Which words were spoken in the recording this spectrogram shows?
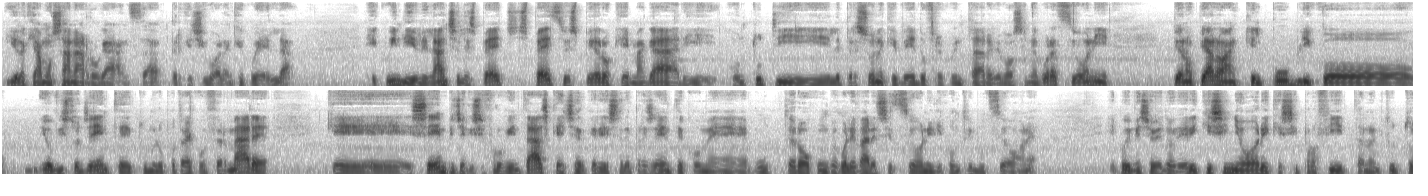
io la chiamo sana arroganza, perché ci vuole anche quella, e quindi io le lancio le spezio e spero che magari con tutte le persone che vedo frequentare le vostre inaugurazioni, piano piano anche il pubblico, io ho visto gente, tu me lo potrai confermare, che è semplice, che si fruga in tasca e cerca di essere presente come buttero comunque con le varie sezioni di contribuzione. E poi invece vedo dei ricchi signori che si profittano di tutta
